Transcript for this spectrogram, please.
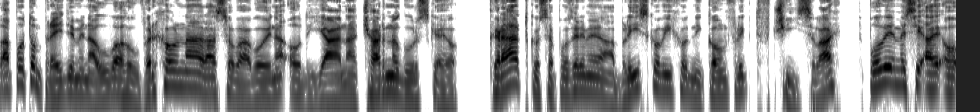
a potom prejdeme na úvahu. Vrcholná rasová vojna od Jána Čarnogurského, Krátko sa pozrieme na blízkovýchodný konflikt v číslach, povieme si aj o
